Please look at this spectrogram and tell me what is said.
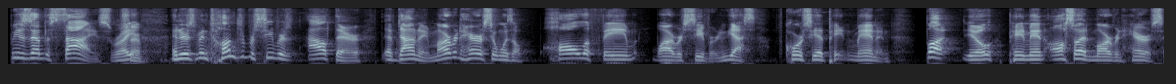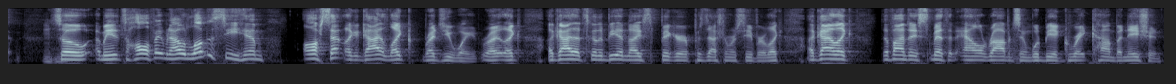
but he doesn't have the size, right? Sure. And there's been tons of receivers out there that have dominated. Marvin Harrison was a Hall of Fame wide receiver. And yes, of course, he had Peyton Manning. But, you know, Peyton Manning also had Marvin Harrison. Mm-hmm. So, I mean, it's a Hall of Fame. And I would love to see him offset like a guy like Reggie Wayne, right? Like a guy that's going to be a nice, bigger possession receiver. Like a guy like DeVonta Smith and Allen Robinson would be a great combination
